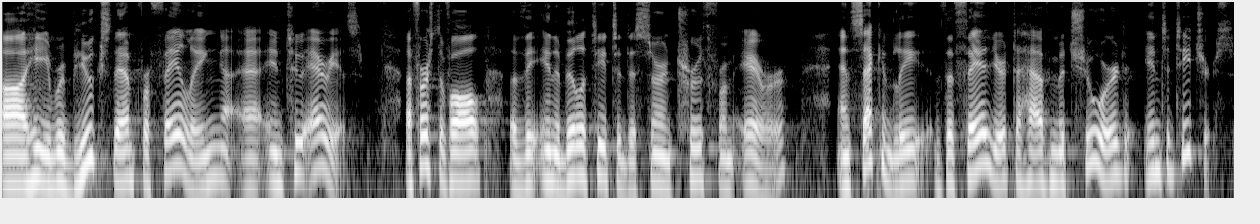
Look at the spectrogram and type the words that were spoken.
uh, he rebukes them for failing uh, in two areas. Uh, first of all, the inability to discern truth from error, and secondly, the failure to have matured into teachers.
